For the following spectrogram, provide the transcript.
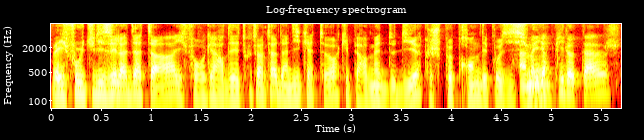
Ben, il faut utiliser la data, il faut regarder tout un tas d'indicateurs qui permettent de dire que je peux prendre des positions. Un meilleur pilotage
